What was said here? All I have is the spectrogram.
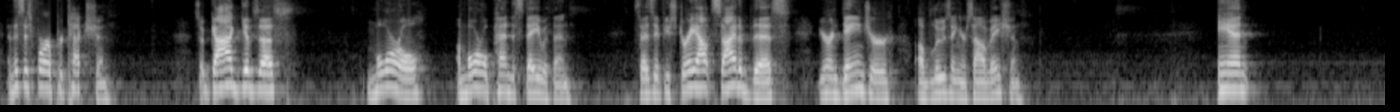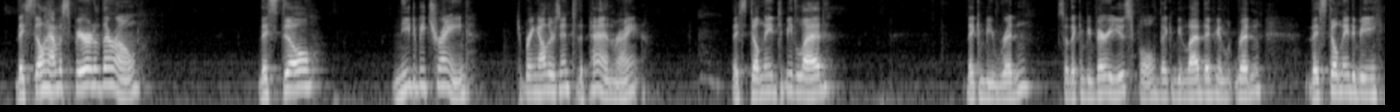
And this is for our protection. So God gives us moral a moral pen to stay within says if you stray outside of this, you're in danger of losing your salvation. And they still have a spirit of their own. They still need to be trained to bring others into the pen, right? They still need to be led. They can be ridden, so they can be very useful. They can be led, they can be ridden. They still need to be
